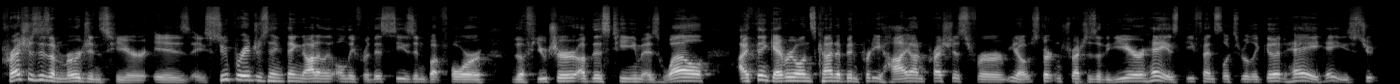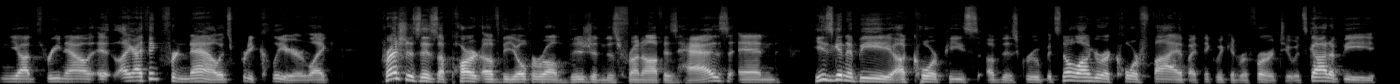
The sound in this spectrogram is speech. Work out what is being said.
Precious's emergence here is a super interesting thing, not only for this season, but for the future of this team as well. I think everyone's kind of been pretty high on Precious for you know certain stretches of the year. Hey, his defense looks really good. Hey, hey, he's shooting the odd three now. It, like I think for now, it's pretty clear. Like Precious is a part of the overall vision this front office has, and he's going to be a core piece of this group. It's no longer a core five. I think we can refer to. It's got to be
